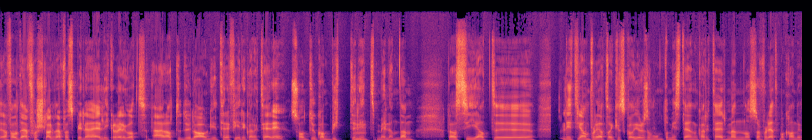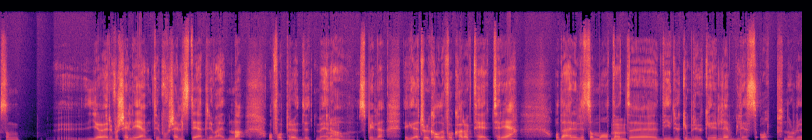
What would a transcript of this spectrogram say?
i hvert fall Det er forslag fra spillet, jeg liker det veldig godt, er at du lager tre-fire karakterer, sånn at du kan bytte litt mellom dem. La oss si at eh, Litt grann fordi at det ikke skal gjøre så vondt å miste en karakter, men også fordi at man kan liksom gjøre forskjellige eventyr på forskjellige steder i verden, da, og få prøvd ut mer av spillet. Jeg tror de kaller det for karaktertre, og det er en litt sånn måte at uh, de du ikke bruker, leveles opp når du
